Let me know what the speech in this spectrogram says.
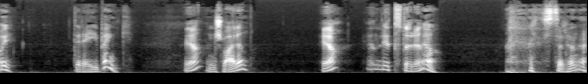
Oi. Dreibenk? Ja. En svær en? Ja. En litt større en. Ja. Større en, ja.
